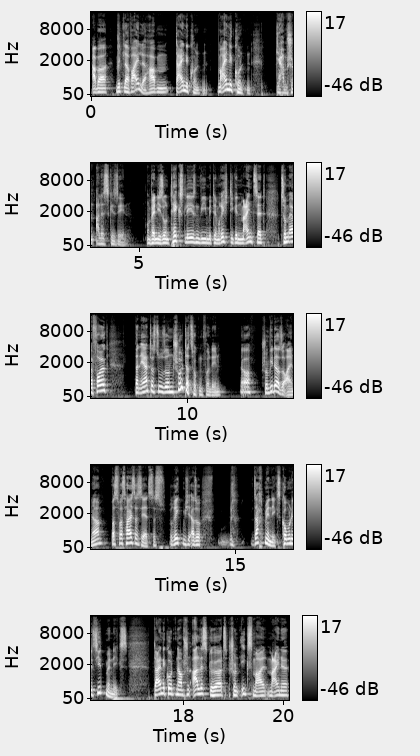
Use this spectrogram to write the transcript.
Aber mittlerweile haben deine Kunden, meine Kunden, die haben schon alles gesehen. Und wenn die so einen Text lesen wie mit dem richtigen Mindset zum Erfolg, dann erntest du so ein Schulterzucken von denen ja, schon wieder so einer. Was, was heißt das jetzt? Das regt mich, also sagt mir nichts, kommuniziert mir nichts. Deine Kunden haben schon alles gehört, schon x-mal, meine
